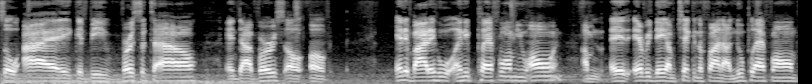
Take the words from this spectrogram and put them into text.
so I could be versatile and diverse of, of anybody who any platform you on. I'm every day I'm checking to find out new platforms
